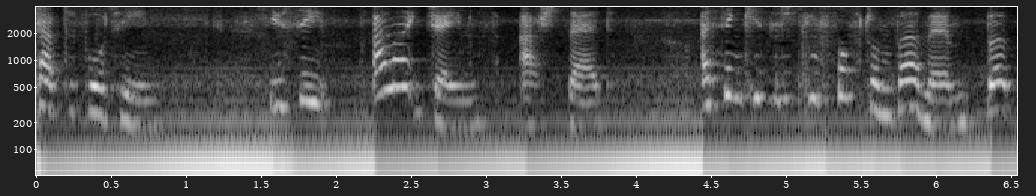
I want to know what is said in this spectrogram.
Chapter 14 You see, I like James, Ash said. I think he's a little soft on vermin, but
